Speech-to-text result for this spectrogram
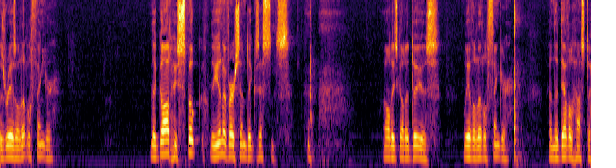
is raise a little finger the God who spoke the universe into existence. All he's got to do is wave a little finger, and the devil has to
